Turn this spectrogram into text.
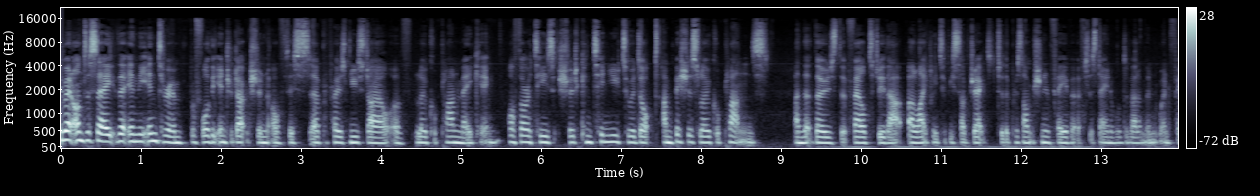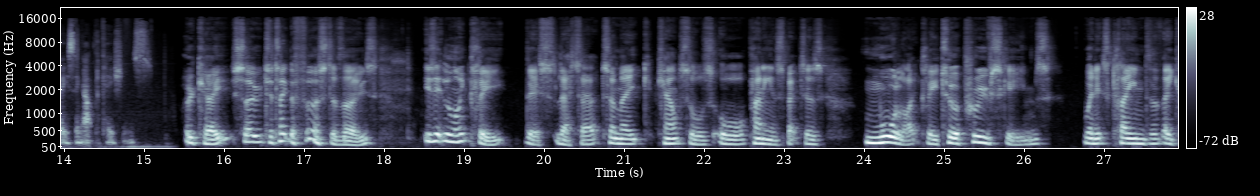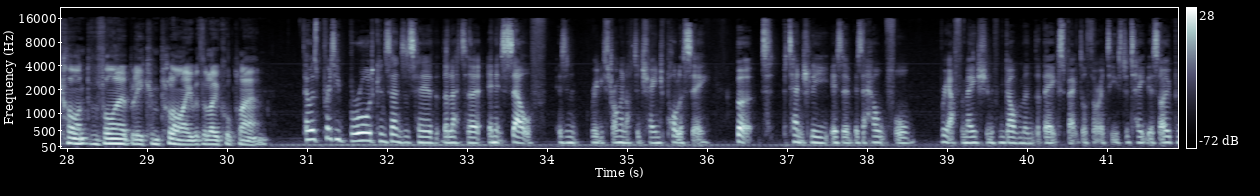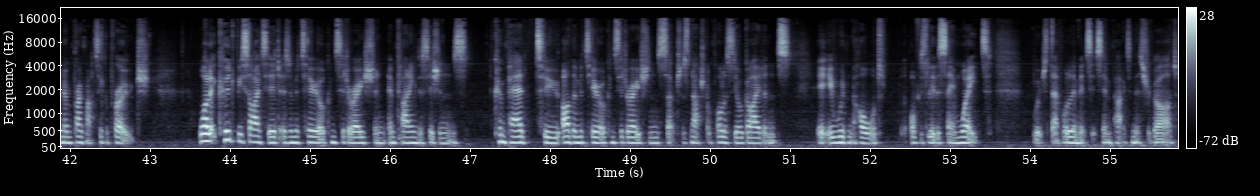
He went on to say that in the interim, before the introduction of this uh, proposed new style of local plan making, authorities should continue to adopt ambitious local plans, and that those that fail to do that are likely to be subject to the presumption in favour of sustainable development when facing applications. Okay, so to take the first of those, is it likely this letter to make councils or planning inspectors more likely to approve schemes when it's claimed that they can't viably comply with the local plan. There was pretty broad consensus here that the letter in itself isn't really strong enough to change policy, but potentially is a, is a helpful reaffirmation from government that they expect authorities to take this open and pragmatic approach. While it could be cited as a material consideration in planning decisions compared to other material considerations such as national policy or guidance, it, it wouldn't hold obviously the same weight which therefore limits its impact in this regard.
